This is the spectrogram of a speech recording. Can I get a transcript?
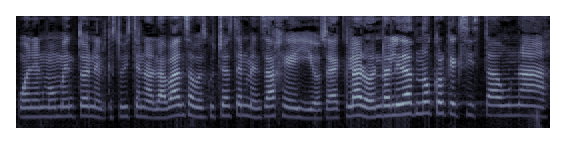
o en el momento en el que estuviste en alabanza o escuchaste el mensaje y, o sea, claro, en realidad no creo que exista una,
